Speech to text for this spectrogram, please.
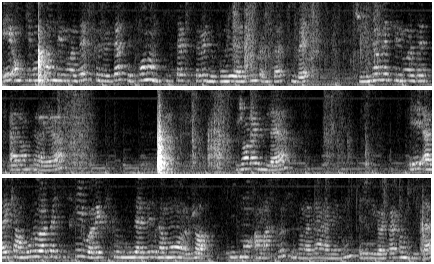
Et en ce qui concerne les noisettes, ce que je vais faire, c'est prendre un petit sac, vous savez, de congélation comme ça, tout bête. Je vais venir mettre les noisettes à l'intérieur. J'enlève l'air. Et avec un rouleau à pâtisserie ou avec ce que vous avez vraiment, euh, genre typiquement un marteau si vous en avez à la maison, et je rigole pas quand je dis ça,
